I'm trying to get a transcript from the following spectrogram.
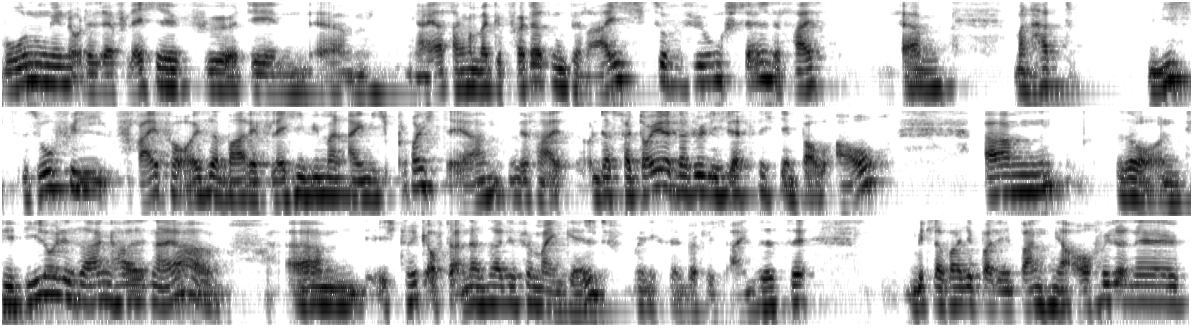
Wohnungen oder der Fläche für den, ähm, naja, sagen wir mal, geförderten Bereich zur Verfügung stellen. Das heißt, ähm, man hat nicht so viel frei veräußerbare Fläche, wie man eigentlich bräuchte. Ja. Das heißt, und das verteuert natürlich letztlich den Bau auch. Ähm, so, und die, die Leute sagen halt, naja, ähm, ich kriege auf der anderen Seite für mein Geld, wenn ich es denn wirklich einsetze, mittlerweile bei den Banken ja auch wieder eine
